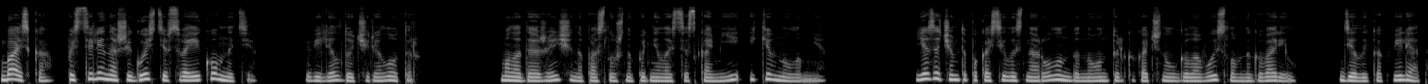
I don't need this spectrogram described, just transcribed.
«Баська, постели нашей гости в своей комнате», — велел дочери Лотер. Молодая женщина послушно поднялась со скамьи и кивнула мне. Я зачем-то покосилась на Роланда, но он только качнул головой, словно говорил «делай, как велят».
